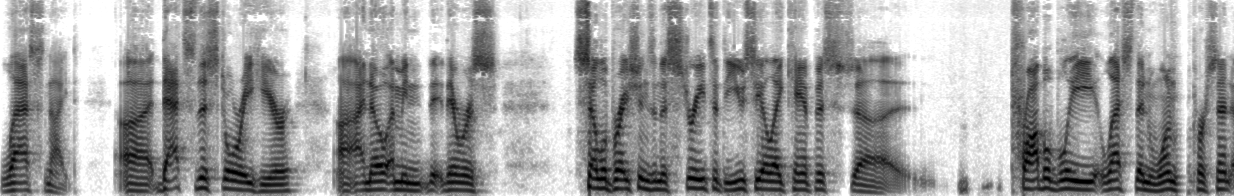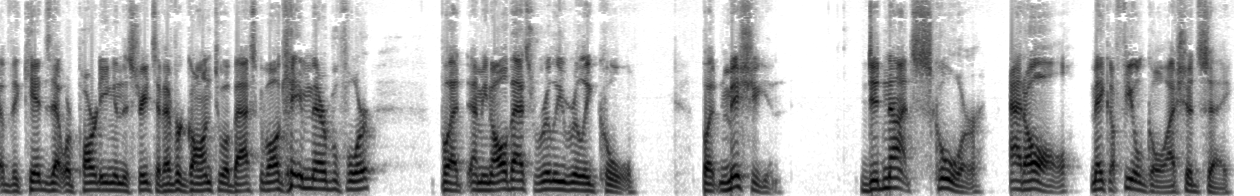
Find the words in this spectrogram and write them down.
last night. Uh, that's the story here. Uh, I know. I mean, th- there was celebrations in the streets at the UCLA campus. Uh, probably less than one percent of the kids that were partying in the streets have ever gone to a basketball game there before. But I mean, all that's really, really cool but Michigan did not score at all, make a field goal, I should say,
